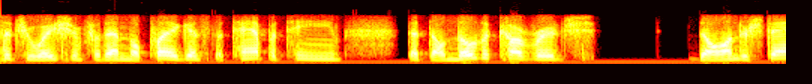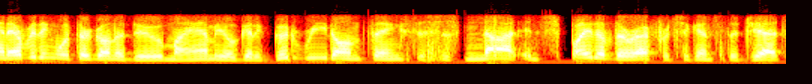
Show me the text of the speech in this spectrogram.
situation for them. They'll play against the Tampa team that they'll know the coverage. They'll understand everything what they're going to do. Miami will get a good read on things. This is not, in spite of their efforts against the Jets,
